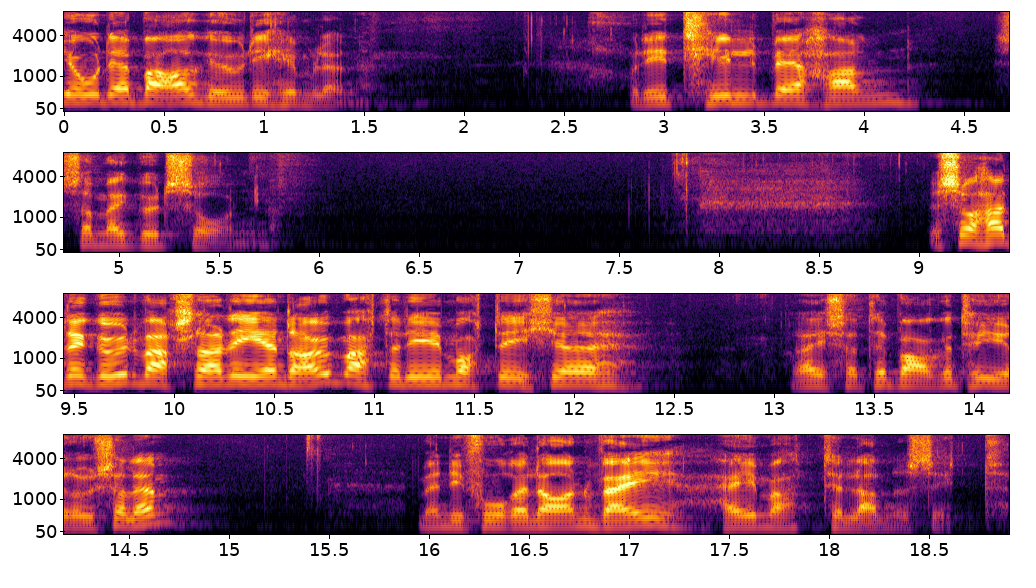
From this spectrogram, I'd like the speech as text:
Jo, det er bare Gud i himmelen. Og de tilber Han som er Guds sønn. Så hadde Gud varsla dem i en drøm at de måtte ikke reise tilbake til Jerusalem, men de for en annen vei hjem til landet sitt.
